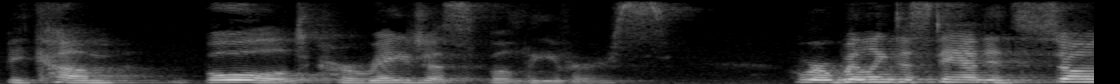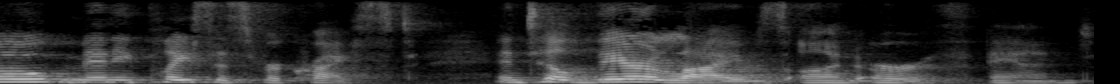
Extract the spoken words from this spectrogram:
become bold, courageous believers who are willing to stand in so many places for Christ until their lives on earth end.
